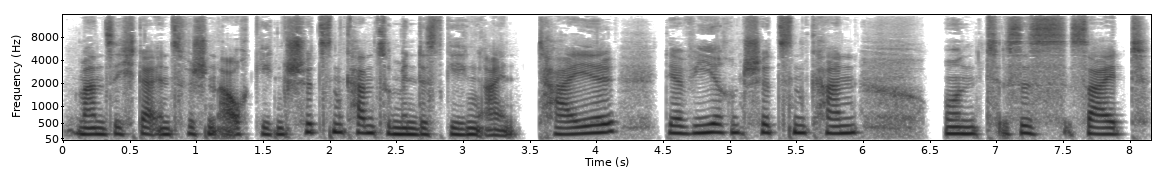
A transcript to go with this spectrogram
man sich da inzwischen auch gegen schützen kann, zumindest gegen einen Teil der Viren schützen kann. Und es ist seit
